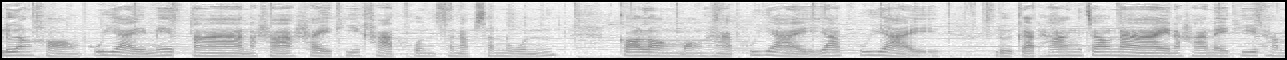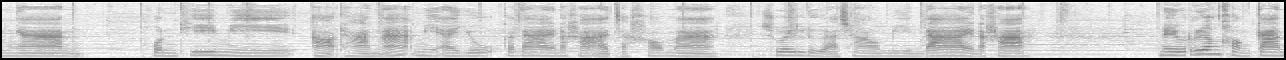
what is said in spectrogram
เรื่องของผู้ใหญ่เมตตานะคะ ใครที่ขาดคนสนับสนุน ก็ลองมองหาผู้ใหญ่ญาติผู้ใหญ่ หรือกระทั่งเจ้านายนะคะในที่ทำงาน คนที่มีาฐานะมีอายุก็ได้นะคะ อาจจะเข้ามาช่วยเหลือชาวมีนได้นะคะ ในเรื่องของการ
